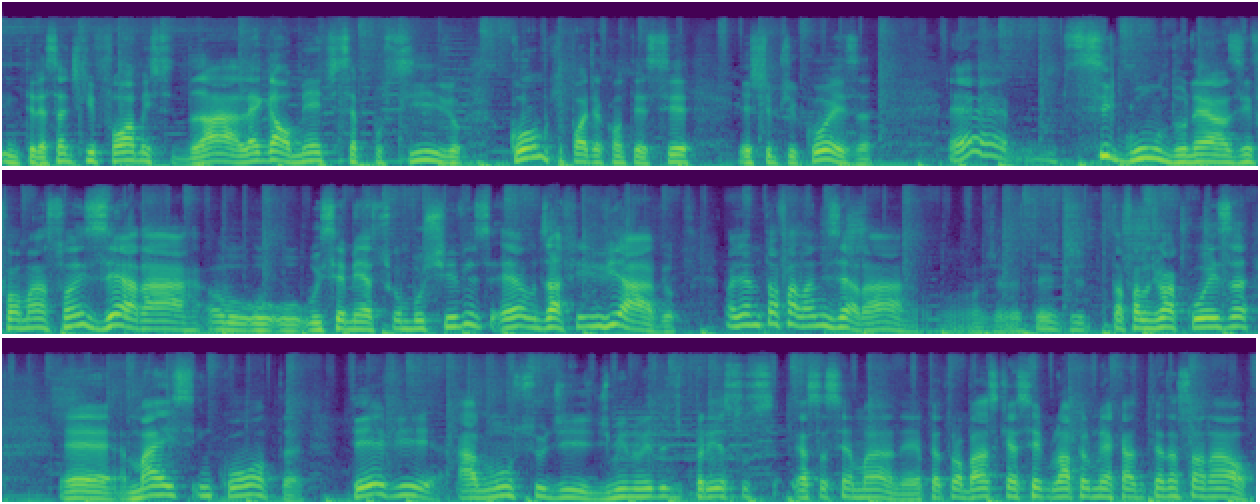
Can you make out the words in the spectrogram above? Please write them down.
interessante? De que forma isso dá? Legalmente isso é possível? Como que pode acontecer esse tipo de coisa? É, segundo né, as informações, zerar o, o, o ICMS combustíveis é um desafio inviável. Mas a gente não está falando em zerar, a gente está falando de uma coisa é, mais em conta. Teve anúncio de diminuída de preços essa semana. A Petrobras quer se regular pelo mercado internacional.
